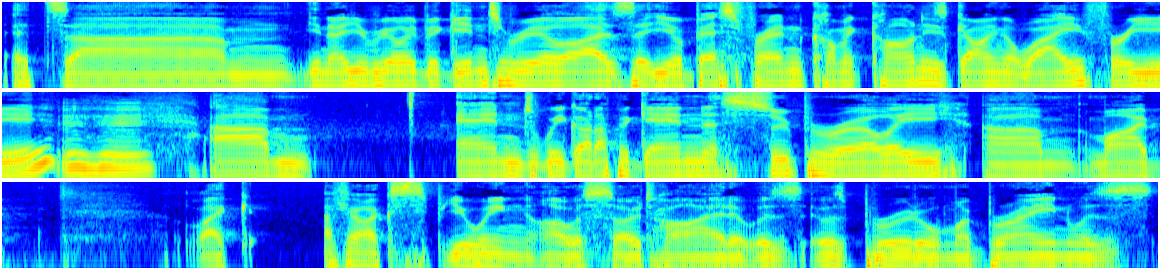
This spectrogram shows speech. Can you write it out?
it's um, you know, you really begin to realize that your best friend Comic Con is going away for a year. Mm-hmm. Um, and we got up again super early. Um, my like, I felt like spewing. I was so tired. It was it was brutal. My brain was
